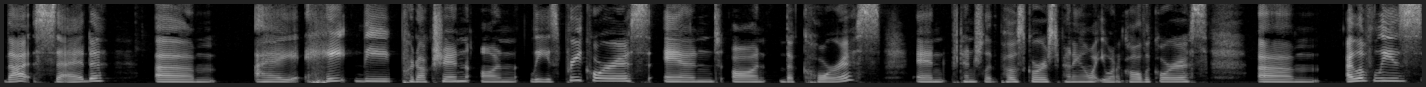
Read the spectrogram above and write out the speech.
that said, um, I hate the production on Leigh's pre chorus and on the chorus and potentially the post chorus, depending on what you want to call the chorus. Um, I love Leigh's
